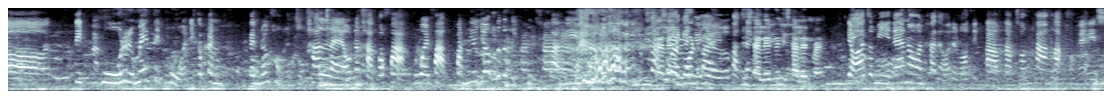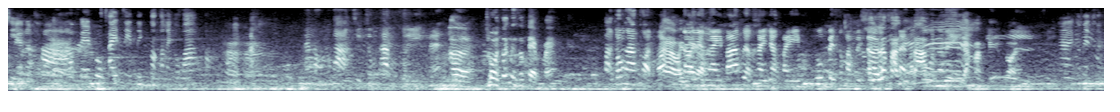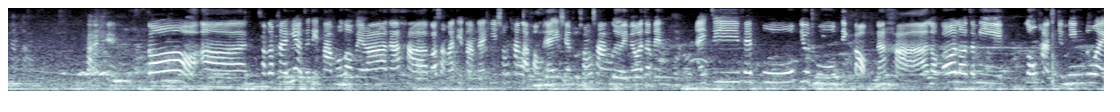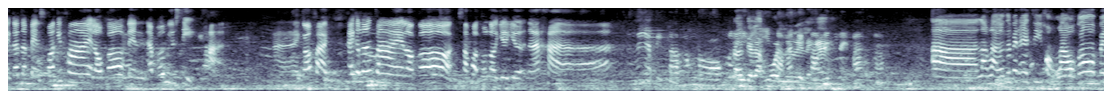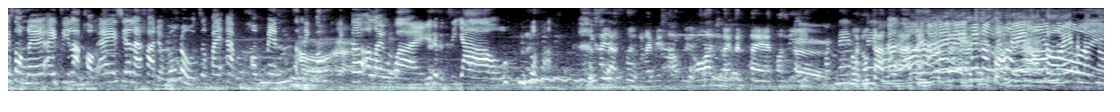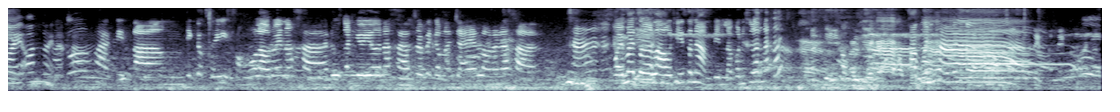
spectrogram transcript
เอ่อติดหูหรือไม่ติดหูอันนี้ก็เป็นเป็นเรื่องของทุกท่านแล้วนะคะ ก็ฝากด้วยฝากฟังเยอะๆก็จะติดหูค่ะพี่มีฝากชาแชเลนร์จ์กันเยอะๆฝากมีแชชาร์เลกันนจ์ไหมมีชาเลนจ์ไหมเดี๋ยวอาจจะมีแน่นอนค่ะเดี๋ยวเดี๋ยวรอติดตามตามช่องทางหลักของแอร์เอเชียนะคะ Facebook IG TikTok อะไรก็ว่าไปให้น้องฝากถึงช่องทางของตัวเองไหมเออโชว์สักหนึ่งสเต็ปไหม ฝากช่องทางก่อนว่าอ่าไว้ก่จะอนยังไงบ้างเผื่อใครอยากไปร่วมเป็นสมัครเป็นเออแล้วฝากติดตามคนมีอยากฝากเพลงก่อน อ่าก็เป็นช่องทางหลัก ก็อ่าสำหรับใครที่อยากจะติดตามพวกเราเวรานะคะ ก็สามารถติดตามได้ที่ช่องทางหลักของ a อเชียทุกช่องทางเลย ไม่ว่าจะเป็น IG Facebook YouTube TikTok นะคะ แล้วก็เราจะมีลงผ่านสตรีมมิ่งด้วย ก็จะเป็น Spotify แล้วก็เป็น Apple Music ค่ะอ่าก็ฝากให้กำลังใจแล้วก็ซัพพอร์ตพวกเราเยอะๆนะคะ ถ้าอยากติดตามน้องๆอะไรอย่างเออแต่ละนี้คนสามารถเลยติดตามอะไรเงี้ยได้ที่ไหนบ้างครับอ่าหลักๆก็จะเป็น IG ของเราก็ไปส่องใน IG หลักของแอร์เอเชียแหละค่ะ เดี๋ยวพวกหนูจะไปแอบคอมเมนต์สติ๊กเกอร์สติ๊กเกอร์อะไรไว้ เดี๋ยวมันจะยาว มีใครอยากเสิร์ฟอะไรไหมครับ หรืออ้อนไหมเป็นแฟนๆตอนนี้เออมักแน่เปิดโอกาสแล้วนะให้ให้ให้ให้มาขอให้อ้อ้ออนนน้น้ออยยอ้อนน้อยอ้อนหน่อยนะก็ฝากติดตาม TikTok สกิของพวกเราด้วยนะคะ ดูกันเยอะๆนะคะช่วยเป็นกำลังใจให้เราด้วยนะคะ ค่ะไว้มาเจอเราที่สนามบินและบนเครื่องนะคะ โอเคขอบคุณค่ะขอบคุณค่ะลองโชว์สเต็ปเล็กๆน้อยได้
